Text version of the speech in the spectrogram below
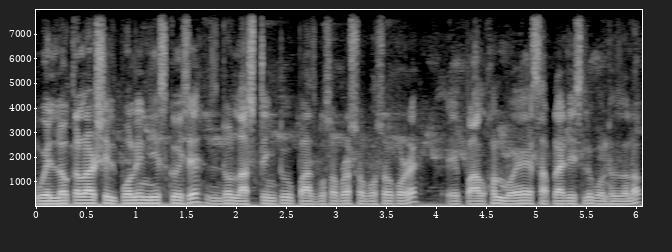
ৱেল্ল' কালাৰ শিল্পলিন ইউজ কৰিছে যোনটো লাষ্টিংটো পাঁচ বছৰৰ পৰা ছবছৰ কৰে। এই পালখন ময়ে ছাপ্লাই দিছিলোঁ বন্ধুজনক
